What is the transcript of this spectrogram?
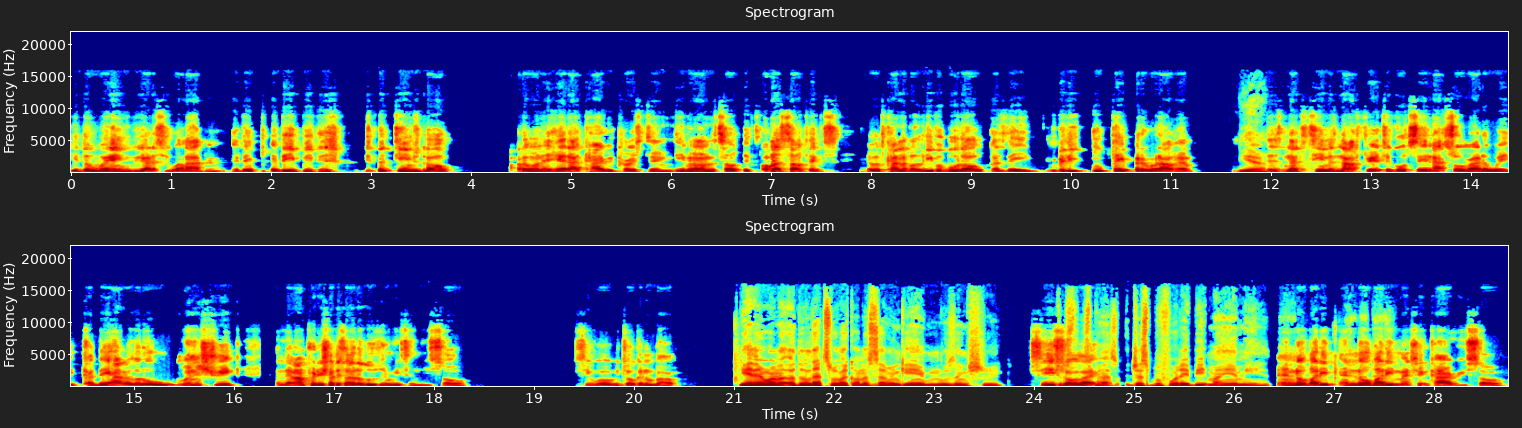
either way, we got to see what happens. If they if they beat these, these good teams, though, I don't want to hear that Kyrie curse thing. Even on the Celtics, on the Celtics, it was kind of believable though because they really do play better without him. Yeah, This Nets team is not fair to go say that so right away because they had a little winning streak, and then I'm pretty sure they started losing recently. So, see what we're talking about. yeah. They were on the Nets were like on a seven game losing streak. See, just so like, past- just before they beat Miami, and um, nobody and nobody day. mentioned Kyrie. So,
